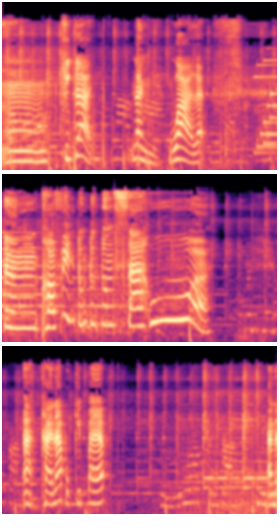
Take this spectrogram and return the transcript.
อืมคลิกได้ นั่นไงว่าแล้วตึงคอฟฟินตุงตุงตุงซาฮัวอะ ถ่ายหน้าปกคลิปแป๊บอันใด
